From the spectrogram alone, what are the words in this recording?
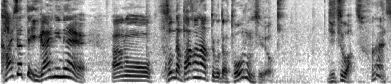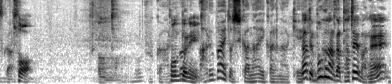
会社って意外にねあのこんなバカなってことは通るんですよ。実は。そうなんですか。そう、うん僕本当に。アルバイトしかないからな経験だって僕なんか例えばね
